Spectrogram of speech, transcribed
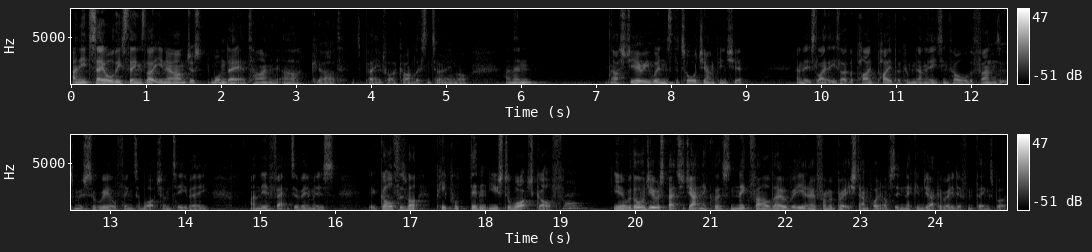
And he'd say all these things like, you know, I'm just one day at a time. And, oh God, it's painful. I can't listen to it mm. anymore. And then last year he wins the tour championship and it's like he's like the Pied Piper coming down the 18th hole. The fans, it was the most surreal thing to watch on TV, and the effect of him is golf as well. People didn't used to watch golf. No. You know, with all due respect to Jack Nicklaus and Nick Faldo, you know, from a British standpoint, obviously Nick and Jack are very different things, but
